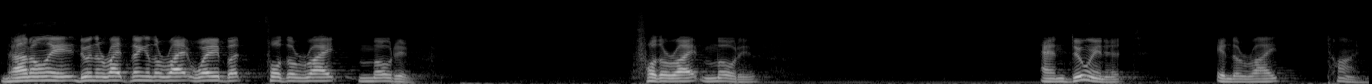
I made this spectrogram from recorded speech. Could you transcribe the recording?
Not only doing the right thing in the right way, but for the right motive. For the right motive and doing it in the right time.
